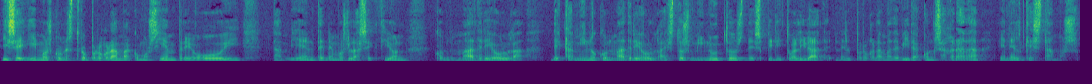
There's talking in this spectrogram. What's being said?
Y seguimos con nuestro programa, como siempre. Hoy también tenemos la sección con Madre Olga de camino con Madre Olga, estos minutos de espiritualidad en el programa de vida consagrada en el que estamos.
